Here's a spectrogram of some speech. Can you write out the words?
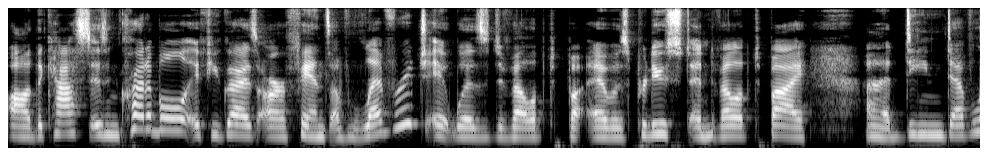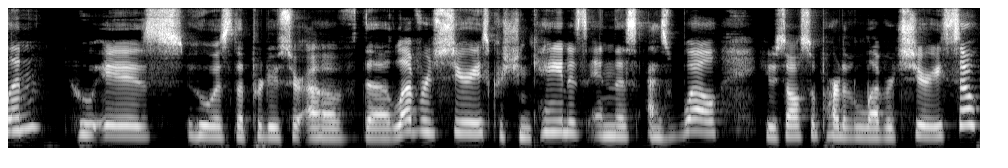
Uh, the cast is incredible. If you guys are fans of Leverage, it was developed, but it was produced and developed by uh, Dean Devlin, who is who was the producer of the Leverage series. Christian Kane is in this as well. He was also part of the Leverage series. So,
